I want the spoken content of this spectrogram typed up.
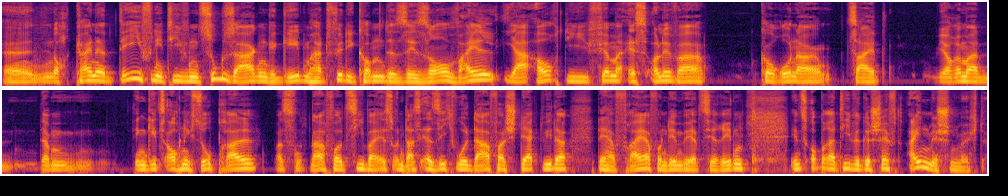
äh, noch keine definitiven Zusagen gegeben hat für die kommende Saison, weil ja auch die Firma S. Oliver Corona-Zeit, wie auch immer, denen geht es auch nicht so prall, was nachvollziehbar ist und dass er sich wohl da verstärkt wieder, der Herr Freier, von dem wir jetzt hier reden, ins operative Geschäft einmischen möchte.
